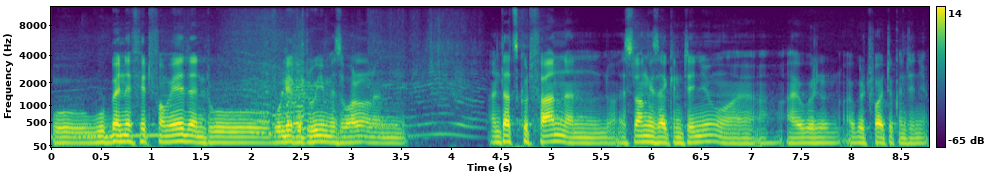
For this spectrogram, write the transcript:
who, who, benefit from it and who, who, live a dream as well. And, and that's good fun and as long as I continue, I, I, will, I will try to continue.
